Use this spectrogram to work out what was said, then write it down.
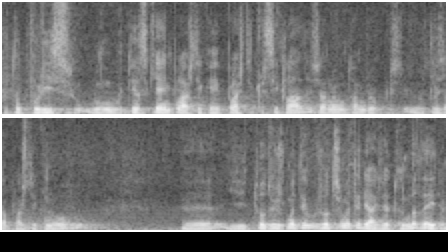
Portanto, por isso, o terço que é em plástico é plástico reciclado, já não estamos a utilizar plástico novo, e todos os, os outros materiais, é tudo madeira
